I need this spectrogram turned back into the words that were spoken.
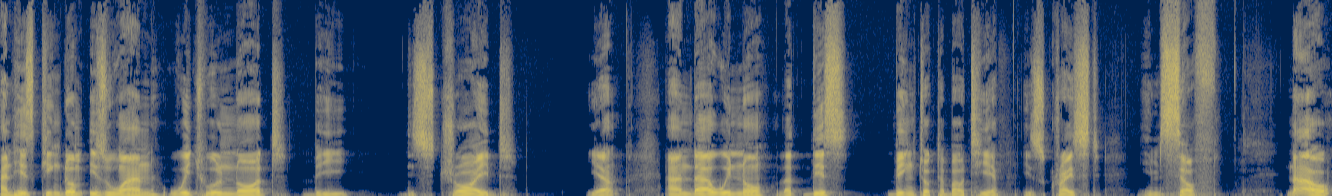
And his kingdom is one which will not be destroyed. Yeah, and uh, we know that this being talked about here is Christ himself. Now,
